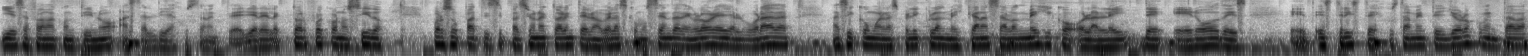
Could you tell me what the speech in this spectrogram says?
y esa fama continuó hasta el día justamente de ayer. El actor fue conocido por su participación actual en telenovelas como Senda de Gloria y Alborada, así como en las películas mexicanas Salón México o La Ley de Herodes. Eh, es triste, justamente yo lo comentaba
